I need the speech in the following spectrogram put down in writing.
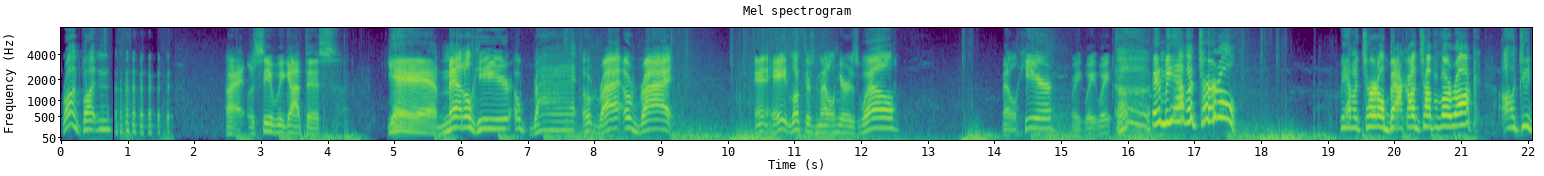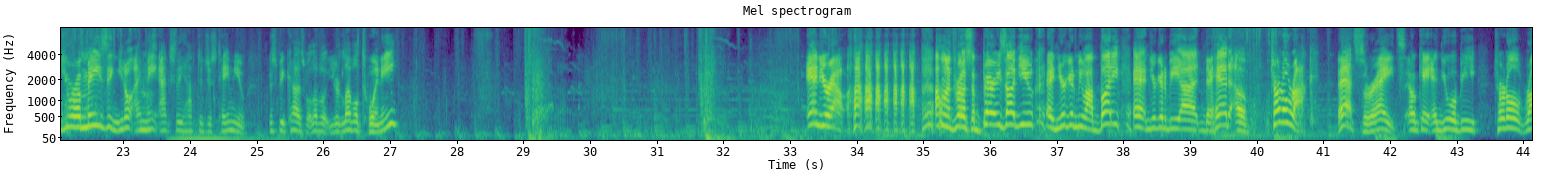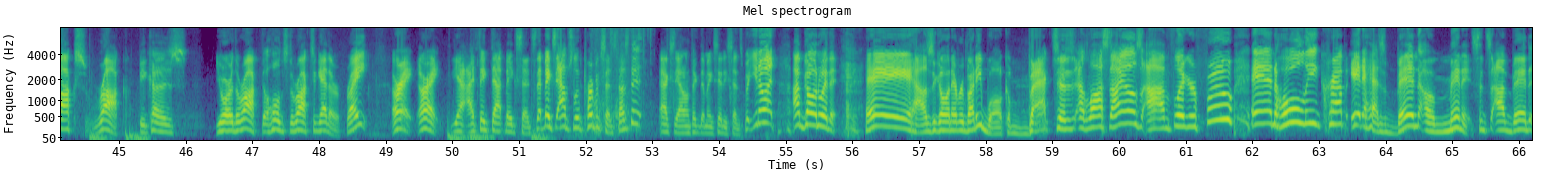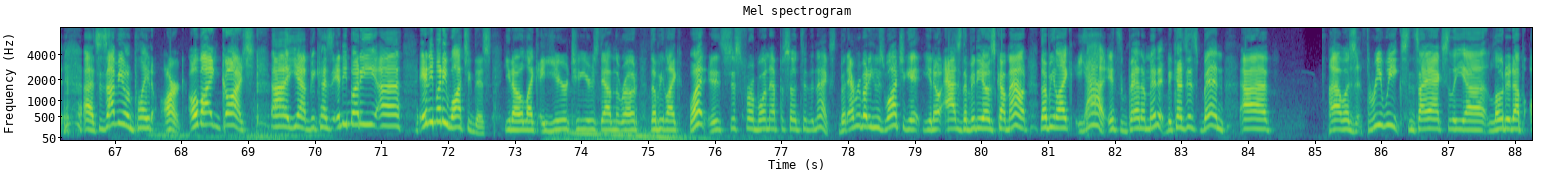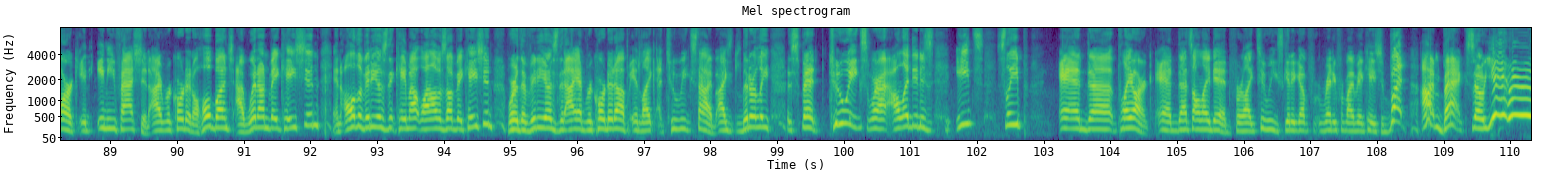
Wrong button. All right, let's see if we got this. Yeah, metal here. All right, all right, all right. And hey, look, there's metal here as well. Metal here. Wait, wait, wait. and we have a turtle! We have a turtle back on top of our rock! Oh, dude, you're amazing. You know, I may actually have to just tame you. Just because. What level? You're level 20? And you're out. I'm gonna throw some berries on you, and you're gonna be my buddy, and you're gonna be uh, the head of Turtle Rock. That's right. Okay, and you will be Turtle Rock's rock because you're the rock that holds the rock together, right? All right, all right. Yeah, I think that makes sense. That makes absolute perfect sense, doesn't it? Actually, I don't think that makes any sense. But you know what? I'm going with it. Hey, how's it going, everybody? Welcome back to Lost Island. I'm Phlinger Phoo, and holy crap, it has been a minute since I've been uh, since I've even played Ark. Oh my gosh! Uh, yeah, because anybody uh, anybody watching this, you know, like a year, two years down the road, they'll be like, "What? It's just from one episode to the next." But everybody who's watching it, you know, as the videos come out, they'll be like, "Yeah, it's been a minute," because because it's been uh, uh, was three weeks since I actually uh, loaded up Ark in any fashion. I recorded a whole bunch. I went on vacation, and all the videos that came out while I was on vacation were the videos that I had recorded up in like two weeks time. I literally spent two weeks where I, all I did is eat, sleep, and uh, play Ark, and that's all I did for like two weeks, getting up ready for my vacation. But I'm back, so yahoo!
